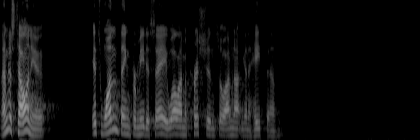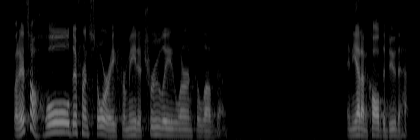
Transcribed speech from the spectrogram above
And I'm just telling you, it's one thing for me to say, well, I'm a Christian, so I'm not going to hate them. But it's a whole different story for me to truly learn to love them. And yet I'm called to do that.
